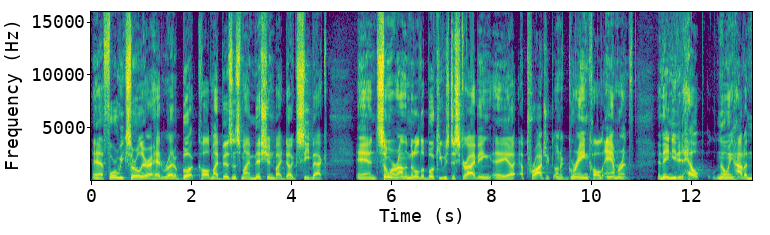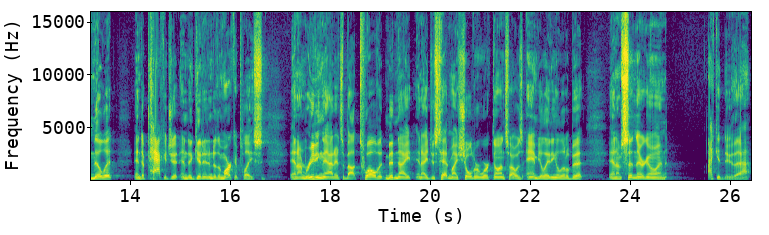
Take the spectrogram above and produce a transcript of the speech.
Uh, four weeks earlier, I had read a book called My Business, My Mission by Doug Seebeck. And somewhere around the middle of the book, he was describing a, uh, a project on a grain called amaranth. And they needed help knowing how to mill it and to package it and to get it into the marketplace. And I'm reading that. It's about 12 at midnight, and I just had my shoulder worked on, so I was ambulating a little bit. And I'm sitting there going, I could do that.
